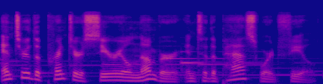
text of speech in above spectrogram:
Enter the printer's serial number into the password field.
